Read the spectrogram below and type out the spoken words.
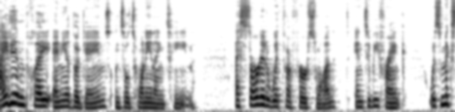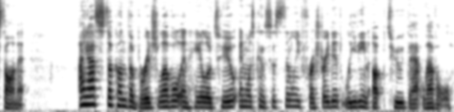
I didn't play any of the games until 2019. I started with the first one, and to be frank, was mixed on it. I got stuck on the bridge level in Halo 2 and was consistently frustrated leading up to that level.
